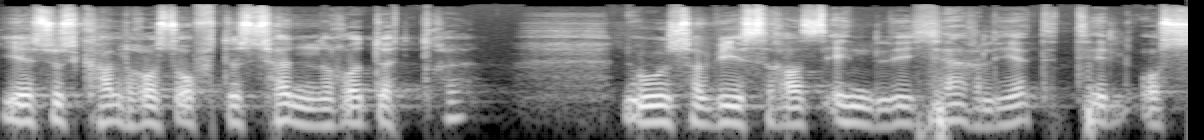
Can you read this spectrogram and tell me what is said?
Jesus kaller oss ofte sønner og døtre, noe som viser hans inderlige kjærlighet til oss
